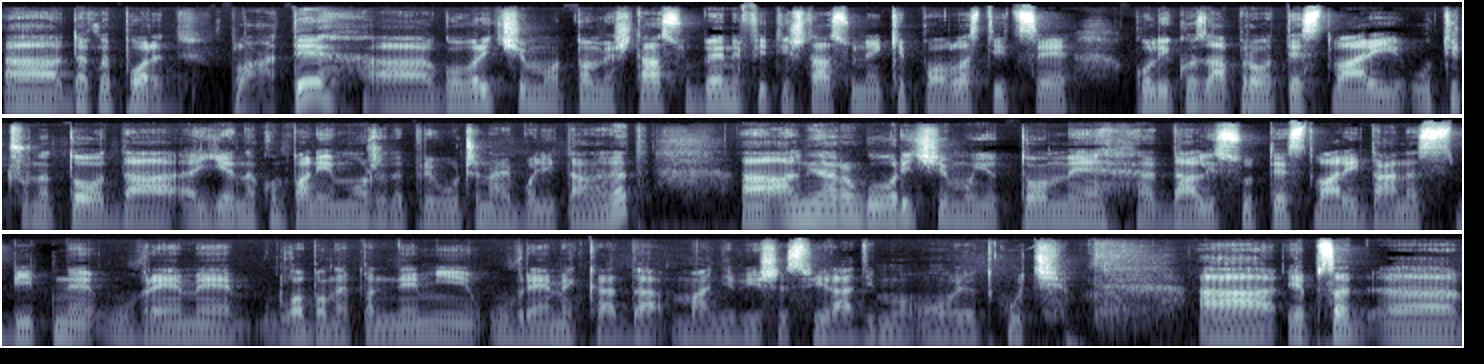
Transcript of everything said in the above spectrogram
A, dakle, pored plate, a, govorit ćemo o tome šta su benefiti, šta su neke povlastice, koliko zapravo te stvari utiču na to da jedna kompanija može da privuče najbolji talent, a, ali naravno govorit ćemo i o tome da li su te stvari danas bitne u vreme globalne pandemije, u vreme kada manje više svi radimo ovaj od kuće. A, je sad, a,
